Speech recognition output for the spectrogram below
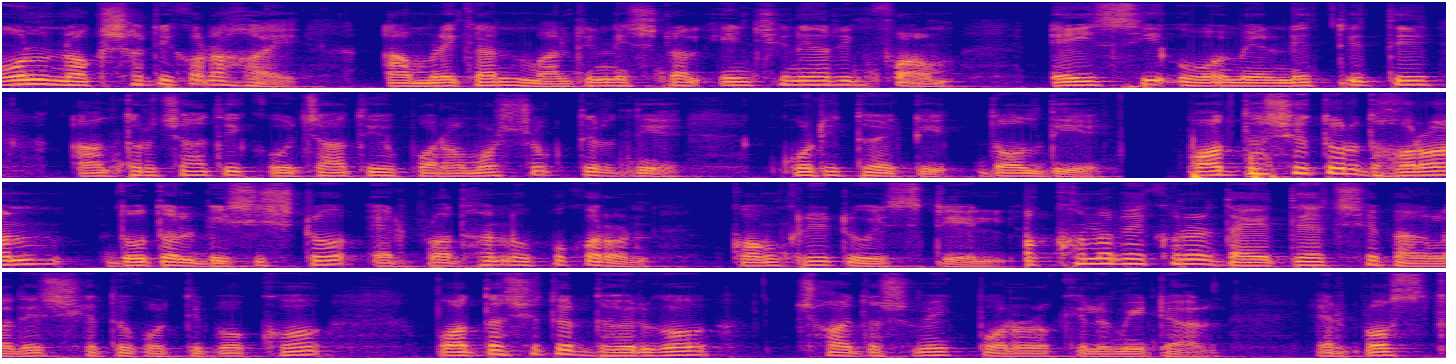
মূল নকশাটি করা হয় American multinational engineering firm AECOM এর নেতৃত্বে আন্তর্জাতিক ও জাতীয় পরামর্শকদের নিয়ে গঠিত একটি দল দিয়ে। পদ্মা সেতুর ধরন দোতল বিশিষ্ট, এর প্রধান উপকরণ কংক্রিট ও স্টিল। রক্ষণাবেক্ষণের দায়িত্বে আছে বাংলাদেশ সেতু কর্তৃপক্ষ। পদ্মা সেতুর দৈর্ঘ্য ছয় দশমিক পনেরো কিলোমিটার। এর প্রস্থ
